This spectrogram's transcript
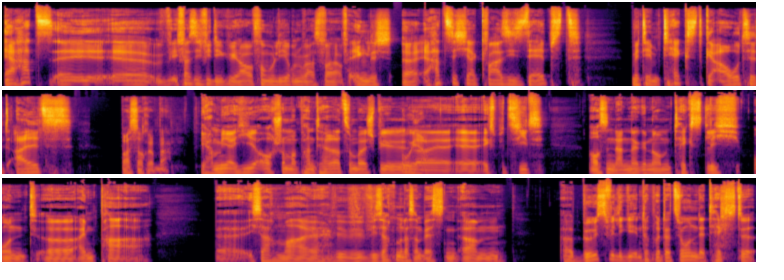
Er hat, äh, äh, ich weiß nicht, wie die genaue Formulierung war, es war auf Englisch, äh, er hat sich ja quasi selbst mit dem Text geoutet als was auch immer. Wir haben ja hier auch schon mal Pantera zum Beispiel Oh ja. äh, äh, explizit auseinandergenommen, textlich und äh, ein paar, ich sag mal, wie, wie sagt man das am besten? Ähm, äh, böswillige Interpretationen der Texte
